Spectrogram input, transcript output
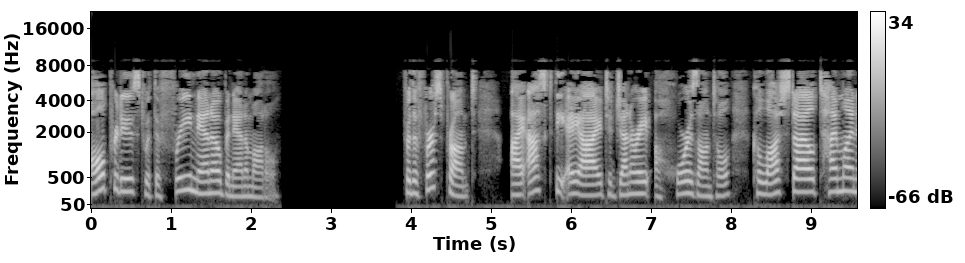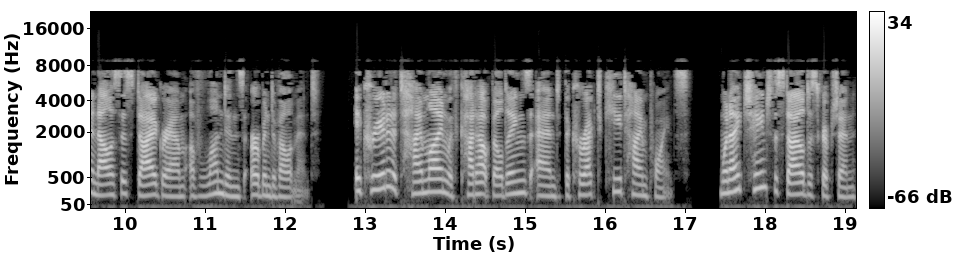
all produced with the free Nano Banana model. For the first prompt, I asked the AI to generate a horizontal, collage-style timeline analysis diagram of London's urban development. It created a timeline with cutout buildings and the correct key time points. When I changed the style description,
